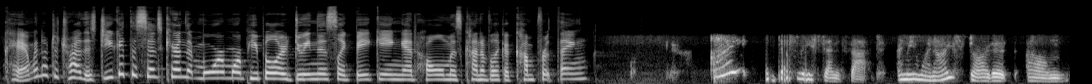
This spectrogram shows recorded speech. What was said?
Okay, I'm going to have to try this. Do you get the sense, Karen, that more and more people are doing this, like baking at home is kind of like a comfort thing? I definitely sense that. I mean, when I started, um,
